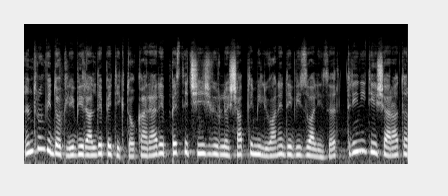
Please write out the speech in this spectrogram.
Într-un videoclip viral de pe TikTok care are peste 5,7 milioane de vizualizări, Trinity își arată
